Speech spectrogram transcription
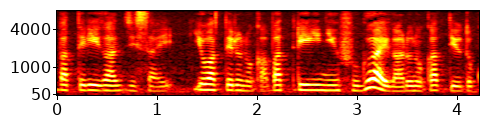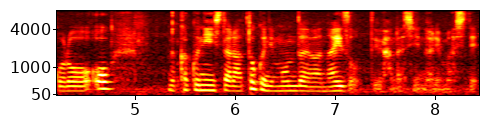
バッテリーが実際弱ってるのかバッテリーに不具合があるのかっていうところを確認したら特に問題はないぞっていう話になりまして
